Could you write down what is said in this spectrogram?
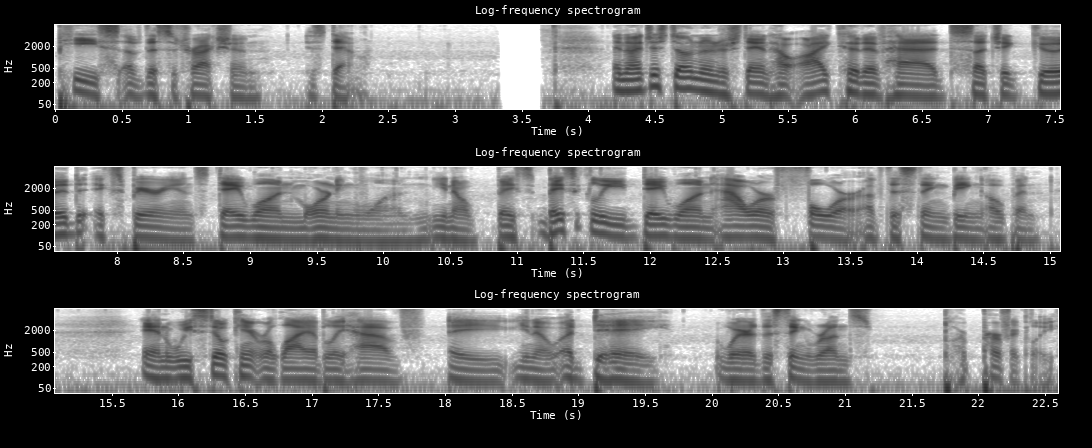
piece of this attraction is down and i just don't understand how i could have had such a good experience day one morning one you know bas- basically day one hour four of this thing being open and we still can't reliably have a you know a day where this thing runs per- perfectly.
